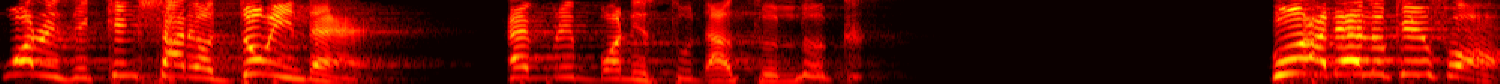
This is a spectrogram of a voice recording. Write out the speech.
What is the king's chariot doing there? Everybody stood out to look. Who are they looking for?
